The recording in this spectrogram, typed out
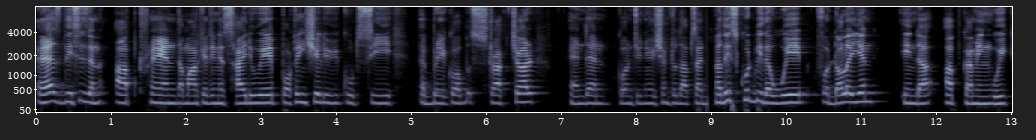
As this is an uptrend the market in a sideway potentially we could see a break of structure and then continuation to the upside. Now this could be the wave for dollar yen in the upcoming week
